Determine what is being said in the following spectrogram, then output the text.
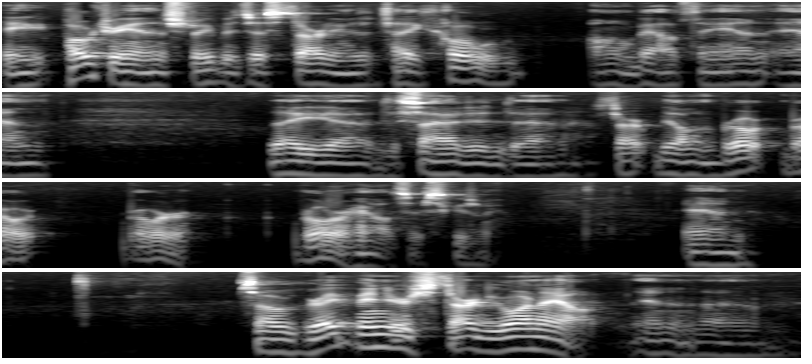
the poultry industry was just starting to take hold on about then, and they uh, decided to start building bro- bro- broiler, houses, excuse me. And so grape vineyards started going out, and um,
